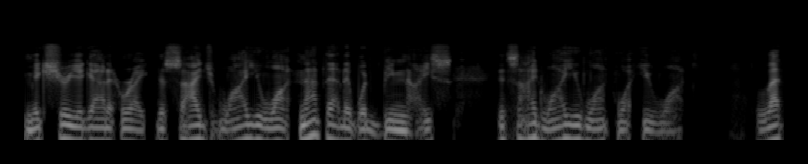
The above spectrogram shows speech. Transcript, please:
Make sure you got it right. Decide why you want, not that it would be nice. Decide why you want what you want. Let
